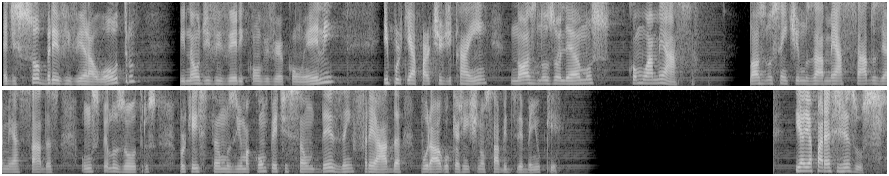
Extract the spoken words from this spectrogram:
é de sobreviver ao outro e não de viver e conviver com ele, e porque a partir de Caim nós nos olhamos como ameaça. Nós nos sentimos ameaçados e ameaçadas uns pelos outros, porque estamos em uma competição desenfreada por algo que a gente não sabe dizer bem o que. E aí aparece Jesus.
